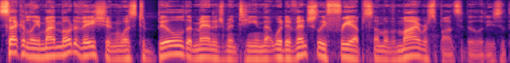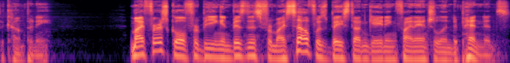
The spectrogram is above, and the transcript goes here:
Secondly, my motivation was to build a management team that would eventually free up some of my responsibilities at the company. My first goal for being in business for myself was based on gaining financial independence,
